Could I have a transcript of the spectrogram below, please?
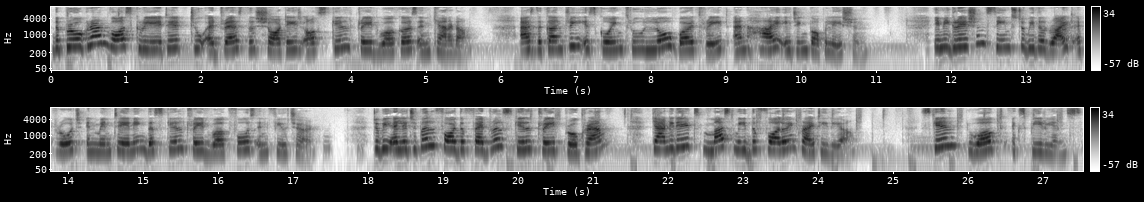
The program was created to address the shortage of skilled trade workers in Canada, as the country is going through low birth rate and high aging population. Immigration seems to be the right approach in maintaining the skilled trade workforce in future. To be eligible for the Federal Skilled Trade Program, candidates must meet the following criteria skill, worked experience.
